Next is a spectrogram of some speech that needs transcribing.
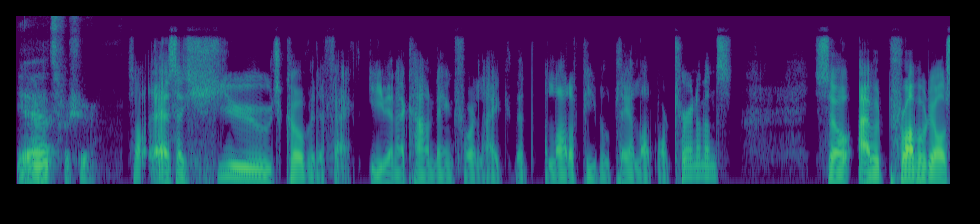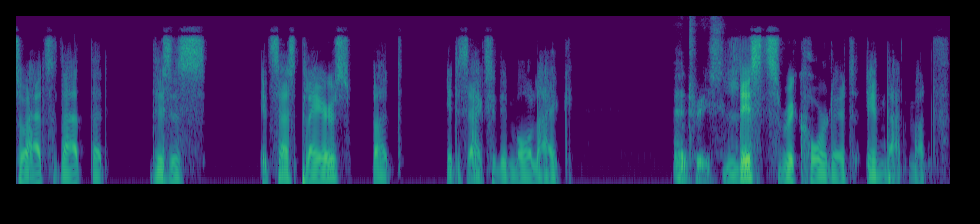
Yeah, that's for sure. So there's a huge COVID effect, even accounting for like that a lot of people play a lot more tournaments. So I would probably also add to that that this is it says players, but It is actually more like Entries. lists recorded in that month.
